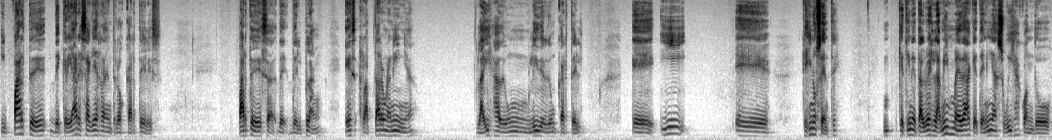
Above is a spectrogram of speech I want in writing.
Y parte de, de crear esa guerra entre los carteles, parte de esa, de- del plan, es raptar a una niña, la hija de un líder de un cartel, eh, y eh, que es inocente, que tiene tal vez la misma edad que tenía su hija cuando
